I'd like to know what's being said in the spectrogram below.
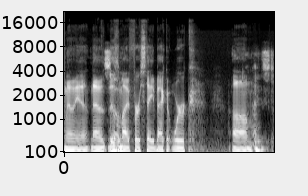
oh yeah. No, this is my first day back at work. Um, Nice.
